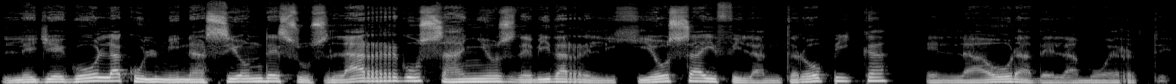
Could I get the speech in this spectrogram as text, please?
le llegó la culminación de sus largos años de vida religiosa y filantrópica en la hora de la muerte.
